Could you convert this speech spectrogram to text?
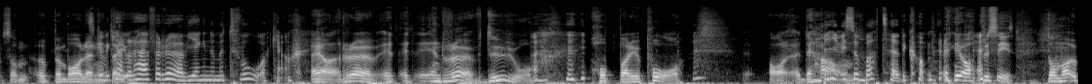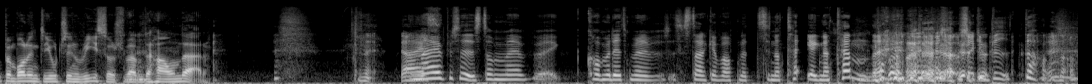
som uppenbarligen Ska vi inte kalla det här för rövgäng nummer två kanske? Ja, röv, ett, ett, en rövduo hoppar ju på ja, The Hound. Beavis och Butthead kommer. Ja precis. De har uppenbarligen inte gjort sin research vem The Hound är. Nej, Nej precis, de eh, kommer dit med starka vapnet sina egna tänder och försöker bita honom.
